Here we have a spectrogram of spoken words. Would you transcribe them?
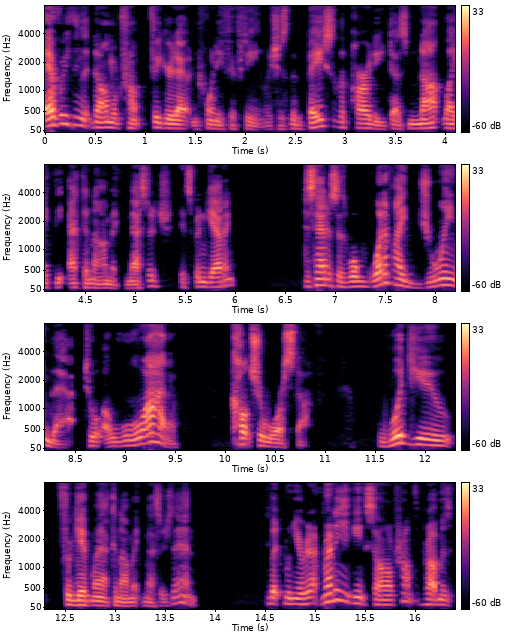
everything that Donald Trump figured out in 2015, which is the base of the party does not like the economic message it's been getting. DeSantis says, well, what if I joined that to a lot of culture war stuff? Would you forgive my economic message then? But when you're running against Donald Trump, the problem is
